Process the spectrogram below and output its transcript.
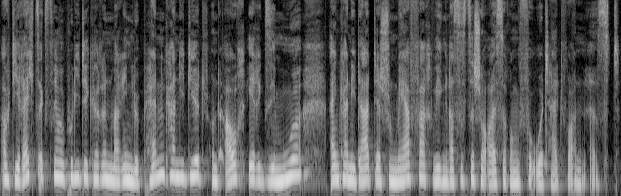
Auch die rechtsextreme Politikerin Marine Le Pen kandidiert und auch Eric Zemmour, ein Kandidat, der schon mehrfach wegen rassistischer Äußerungen verurteilt worden ist.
